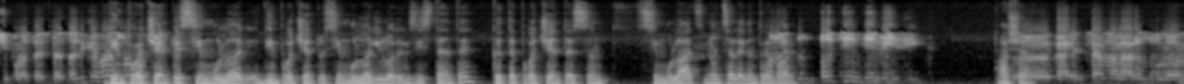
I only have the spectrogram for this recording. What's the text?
și protestează? Adică vreau din să procentul, simulări, din procentul simulărilor existente, câte procente sunt simulați, nu înțeleg întrebarea. Sunt toți indivizii Așa. uh, care înseamnă la rândul lor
